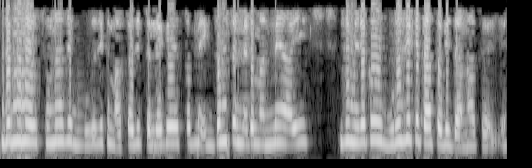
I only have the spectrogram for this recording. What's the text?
जब मैंने सुना जब गुरु जी के माता जी चले गए, तब मैं एकदम से मेरे मन में आई जी मेरे को गुरु जी के पास अभी जाना चाहिए।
